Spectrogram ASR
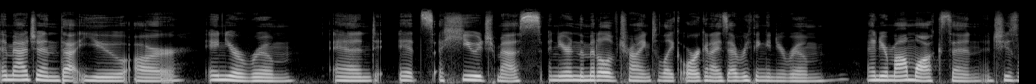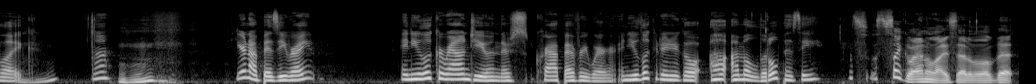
imagine that you are in your room and it's a huge mess and you're in the middle of trying to like organize everything in your room and your mom walks in and she's like Mhm. "Huh, Mhm. You're not busy right? And you look around you and there's crap everywhere. And you look at her and you go oh i'm a little busy. Let's, let's psychoanalyze that a little bit.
